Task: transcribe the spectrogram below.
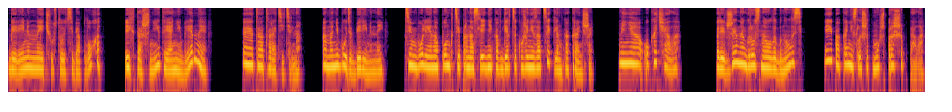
Беременные чувствуют себя плохо? Их тошнит, и они бледные? Это отвратительно. Она не будет беременной. Тем более на пункте про наследников герцог уже не зациклен, как раньше. Меня укачало. Реджина грустно улыбнулась и, пока не слышит муж, прошептала.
